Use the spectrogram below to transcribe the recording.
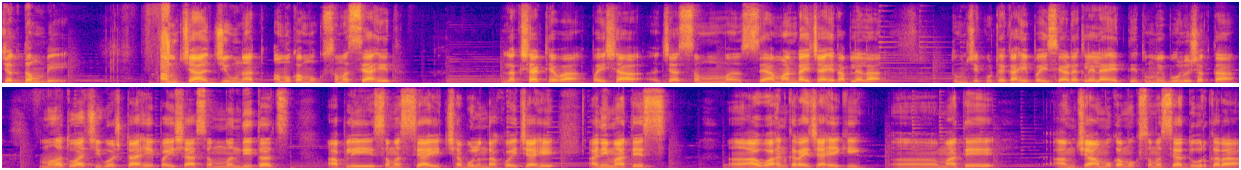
जगदंबे आमच्या जीवनात अमुक अमुक समस्या आहेत. लक्षात ठेवा पैशाच्या समस्या मांडायच्या आहेत आपल्याला. तुमचे कुठे काही पैसे अडकलेले आहेत ते तुम्ही बोलू शकता. महत्त्वाची गोष्ट आहे पैशासंबंधितच आपली समस्या इच्छा बोलून दाखवायची आहे. आणि मातेस आवाहन करायचे आहे की माते आमच्या अमुक अमुक समस्या दूर करा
